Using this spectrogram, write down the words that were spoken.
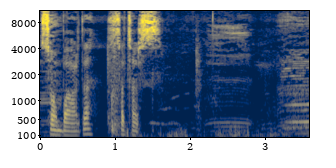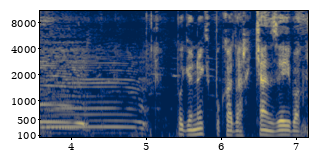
Sonbaharda satarız. Bugünlük bu kadar. Kendinize iyi bakın.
